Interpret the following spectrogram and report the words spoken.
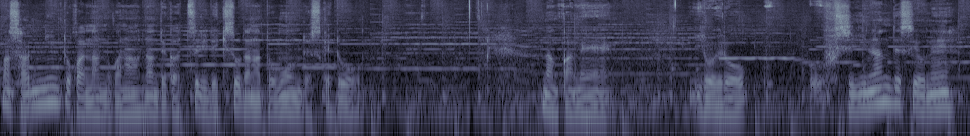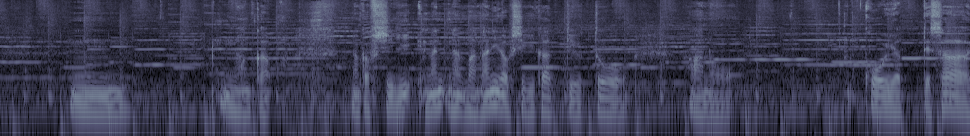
まあ3人とかになるのかななんてがっつりできそうだなと思うんですけどなんかねいろいろ不思議なんですよね。うん。なんかなんか不思議。なまあ、何が不思議かっていうとあのこうやってさ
